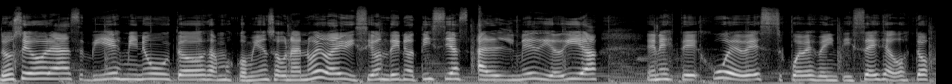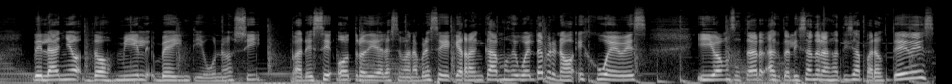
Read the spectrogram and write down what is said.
Doce horas, 10 minutos, damos comienzo a una nueva edición de Noticias al Mediodía en este jueves, jueves 26 de agosto del año 2021. Sí, parece otro día de la semana. Parece que arrancamos de vuelta, pero no, es jueves y vamos a estar actualizando las noticias para ustedes.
